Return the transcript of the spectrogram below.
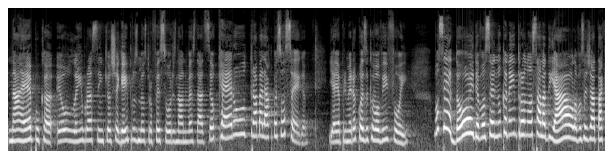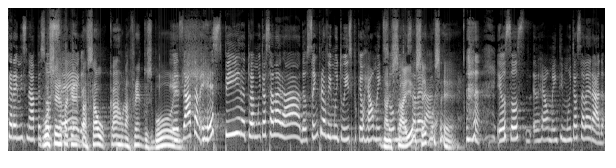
Na época, eu lembro assim que eu cheguei para os meus professores na universidade e disse: Eu quero trabalhar com pessoa cega. E aí a primeira coisa que eu ouvi foi: Você é doida? Você nunca nem entrou numa sala de aula, você já está querendo ensinar a pessoa Você já está querendo passar o carro na frente dos bois. Exatamente. Respira, tu é muito acelerada. Eu sempre ouvi muito isso porque eu realmente Não, sou isso muito aí acelerada. Eu sei que você é. eu sou realmente muito acelerada.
